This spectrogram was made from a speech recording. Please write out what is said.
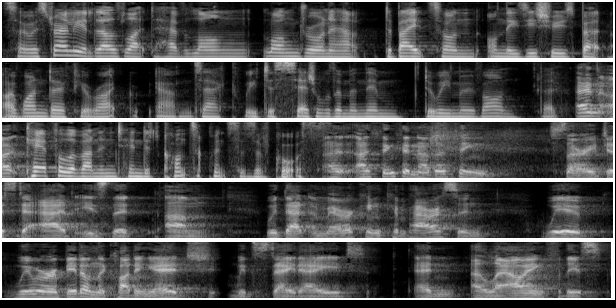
so Australia does like to have long, long drawn out debates on on these issues. But I wonder if you're right, um, Zach. We just settle them and then do we move on? But and I, careful of unintended consequences, of course. I, I think another thing. Sorry, just to add is that um, with that American comparison, we we were a bit on the cutting edge with state aid and allowing for this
